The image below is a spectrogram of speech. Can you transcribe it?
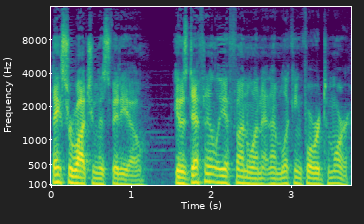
Thanks for watching this video. It was definitely a fun one, and I'm looking forward to more.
